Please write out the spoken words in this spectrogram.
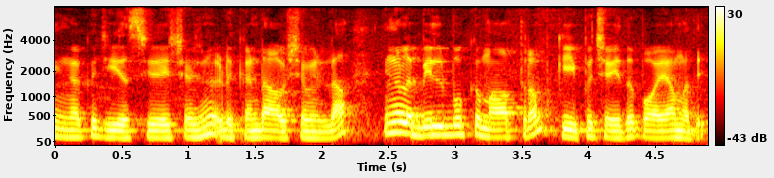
നിങ്ങൾക്ക് ജി എസ് ടി രജിസ്ട്രേഷൻ എടുക്കേണ്ട ആവശ്യമില്ല. നിങ്ങൾ ബിൽ ബുക്ക് മാത്രം കീപ്പ് ചെയ്ത് പോയാൽ മതി.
